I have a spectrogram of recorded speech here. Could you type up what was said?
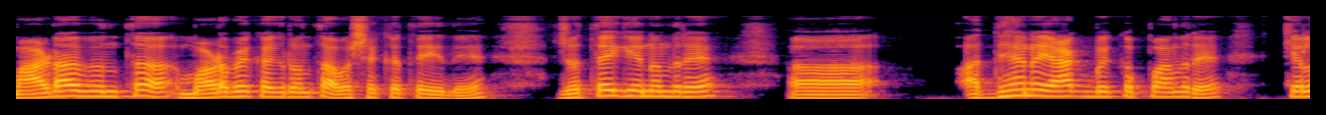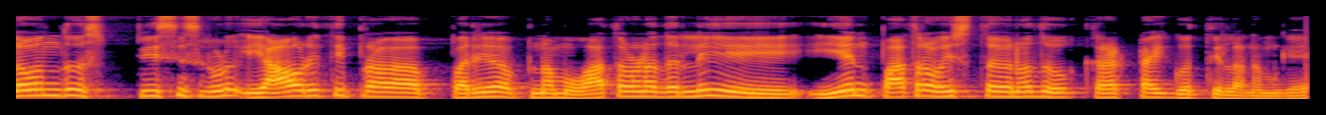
ಮಾಡೋವಂಥ ಮಾಡಬೇಕಾಗಿರುವಂಥ ಅವಶ್ಯಕತೆ ಇದೆ. ಜೊತೆಗೇನೆಂದರೆ ಏನಂದರೆ ಅಧ್ಯಯನ ಯಾಕೆ ಬೇಕಪ್ಪ ಅಂದರೆ ಕೆಲವೊಂದು ಸ್ಪೀಸಿಸ್ಗಳು ಯಾವ ರೀತಿ ಪ್ರ ಪರ್ಯ ನಮ್ಮ ವಾತಾವರಣದಲ್ಲಿ ಏನು ಪಾತ್ರ ವಹಿಸ್ತವೆ ಅನ್ನೋದು ಕರೆಕ್ಟಾಗಿ ಗೊತ್ತಿಲ್ಲ ನಮಗೆ.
